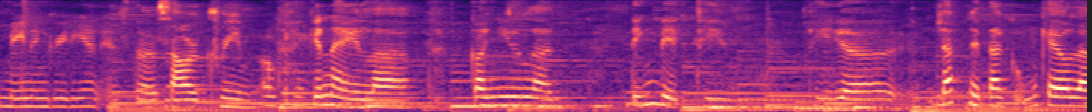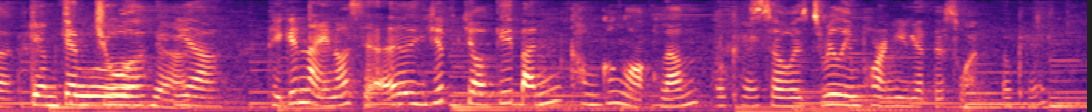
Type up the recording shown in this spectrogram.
main ingredient is the sour cream. Okay. Cái này là coi như là tiếng Việt thì thì ờ, chắc người ta cũng kêu là Kem kem chua, chua. dạ. Yeah. Thì cái này nó sẽ giúp cho cái bánh không có ngọt lắm. Okay. So it's really important you get this one. Ok.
